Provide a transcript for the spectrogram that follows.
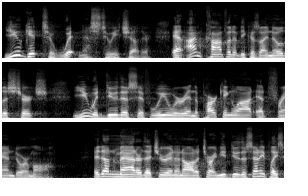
You get to witness to each other. And I'm confident because I know this church, you would do this if we were in the parking lot at Frandor Mall. It doesn't matter that you're in an auditorium. You do this anyplace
